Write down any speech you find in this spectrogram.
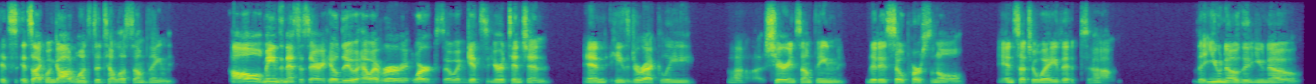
it's it's like when God wants to tell us something, all means necessary. He'll do however it works so it gets your attention, and he's directly uh, sharing something that is so personal in such a way that um, that you know that you know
